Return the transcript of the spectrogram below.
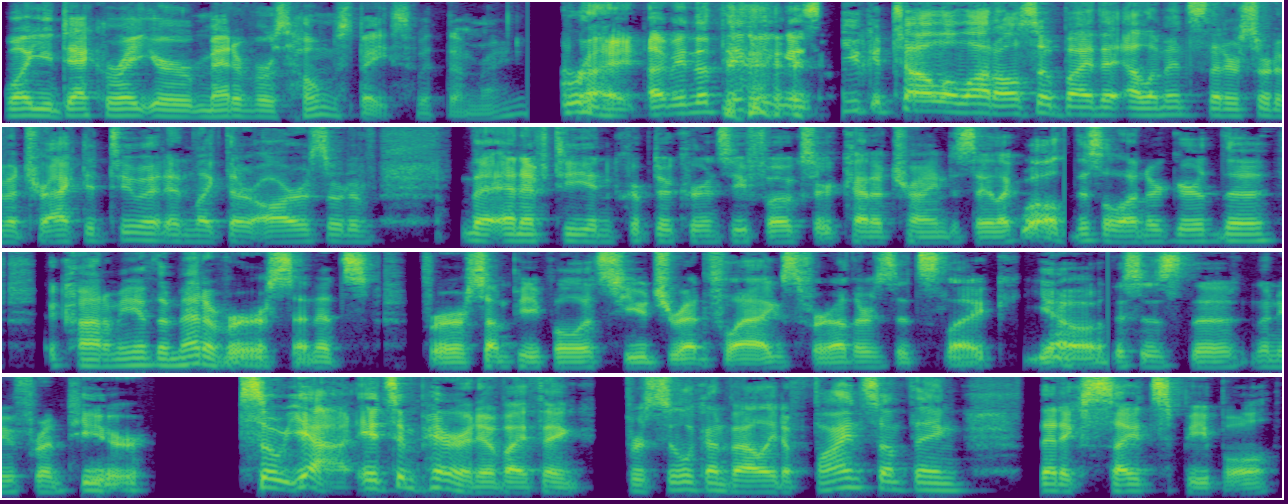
well, you decorate your metaverse home space with them, right? Right. I mean, the thinking is you could tell a lot also by the elements that are sort of attracted to it. And like there are sort of the NFT and cryptocurrency folks are kind of trying to say, like, well, this will undergird the economy of the metaverse. And it's for some people, it's huge red flags. For others, it's like, yo, this is the, the new frontier. So, yeah, it's imperative, I think, for Silicon Valley to find something that excites people.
